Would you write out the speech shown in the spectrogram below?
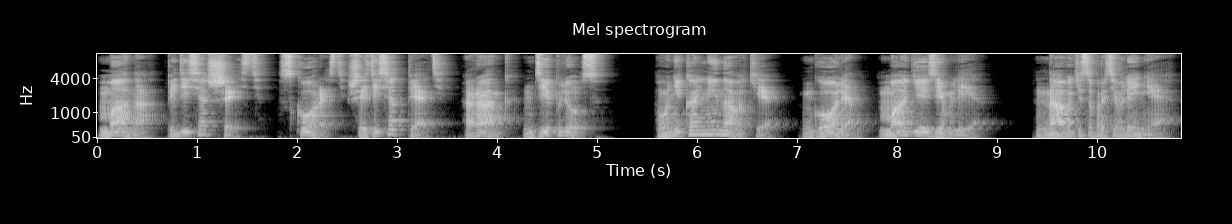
Мана – 56. Скорость – 65. Ранг – D+. Уникальные навыки. Голем. Магия Земли. Навыки сопротивления.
